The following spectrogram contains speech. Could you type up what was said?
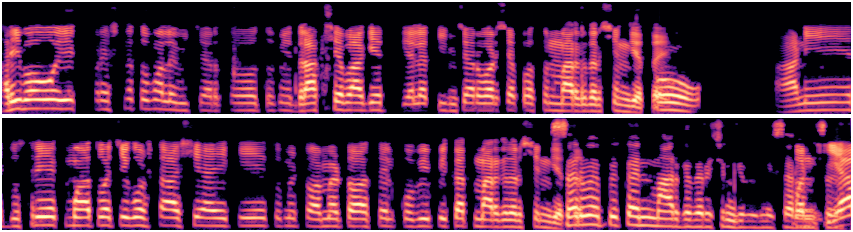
हरिभाऊ एक प्रश्न तुम्हाला विचारतो. तुम्ही द्राक्ष बागेत गेल्या तीन चार वर्षापासून मार्गदर्शन घेताय. हो. आणि दुसरी एक महत्वाची गोष्ट अशी आहे की तुम्ही टोमॅटो असेल कोबी पिकात मार्गदर्शन घेता सर्व पिकांनी मार्गदर्शन घेतो मी पण सरांचं या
